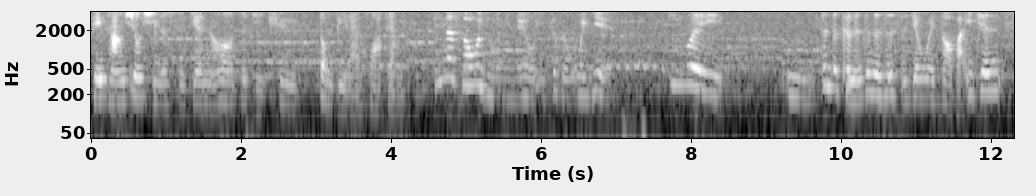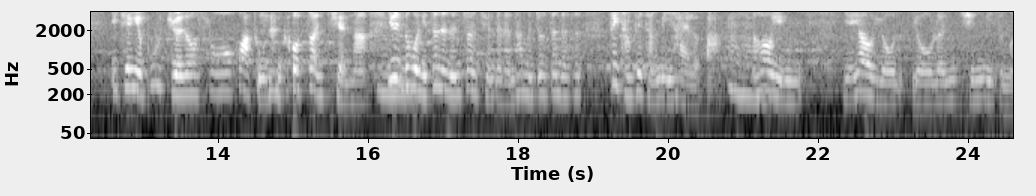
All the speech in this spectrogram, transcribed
平常休息的时间，然后自己去动笔来画这样子。哎，那时候为什么你没有以这个为业？因为，嗯，真的可能真的是时间未到吧。以前以前也不觉得说画图能够赚钱呐，因为如果你真的能赚钱的人，他们就真的是非常非常厉害了吧。嗯，然后也。也要有有人请你什么？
